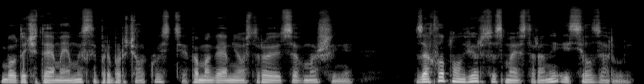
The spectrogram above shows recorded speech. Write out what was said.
Будто читая мои мысли, пробурчал Костя, помогая мне устроиться в машине захлопнул дверцу с моей стороны и сел за руль.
